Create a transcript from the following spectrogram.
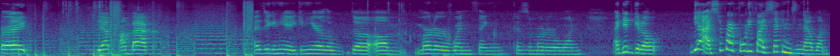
Alright. Yep, I'm back. As you can hear, you can hear the the um murder win thing because the murderer won. I did get a yeah, I survived 45 seconds in that one.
